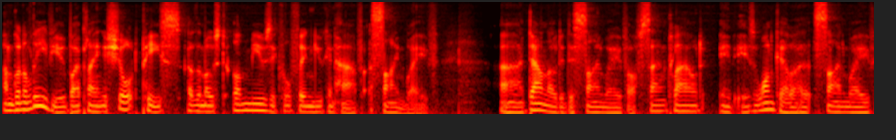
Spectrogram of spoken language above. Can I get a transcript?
I'm going to leave you by playing a short piece of the most unmusical thing you can have, a sine wave. Uh, downloaded this sine wave off SoundCloud. It is a 1 kilohertz sine wave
